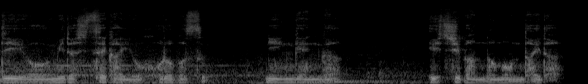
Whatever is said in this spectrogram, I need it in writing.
D を生み出し世界を滅ぼす人間が一番の問題だ。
